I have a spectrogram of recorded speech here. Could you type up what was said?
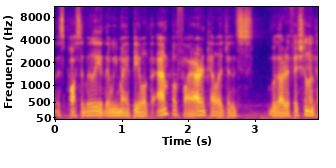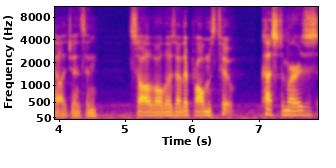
this possibility that we might be able to amplify our intelligence with artificial intelligence and solve all those other problems too. Customers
